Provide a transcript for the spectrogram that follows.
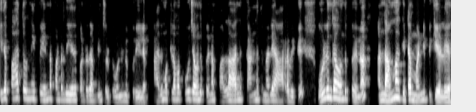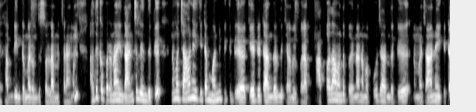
இதை பார்த்த உடனே இப்ப என்ன பண்றது? ஏது பண்றது? அப்படின்னு சொல்லிட்டு ஒண்ணுமே புரியல. அது மட்டும் இல்லாம பூஜா வந்து பார்த்தீங்கன்னா, பல்லார்ன்னு கன்னத்து மேலயே அற விட்டு, ஒழுங்கா வந்து பார்த்தீங்கன்னா, "அந்த அம்மா கிட்ட மன்னிப்பு கேளு." அப்படின்ற மாதிரி வந்து சொல்ல ஆரம்பிச்சுறாங்க. அதுக்கப்புறம் தான் இந்த அஞ்சல் இருந்துட்டு நம்ம ஜானகி கிட்ட மன்னிப்பு கேட்டுட்டு கேட்டுட்டு இருந்து கிளம்பி போறா. அப்பதான் வந்து பார்த்தீங்கன்னா, நம்ம பூஜா இருந்துட்டு நம்ம ஜானகி கிட்ட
